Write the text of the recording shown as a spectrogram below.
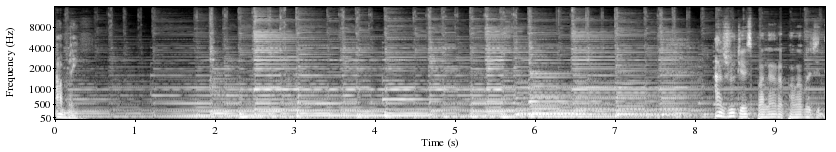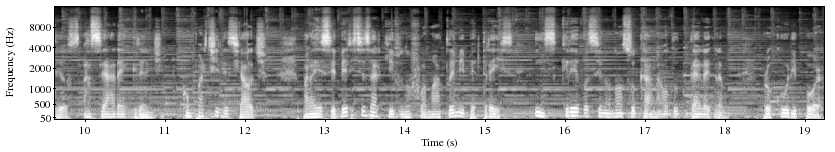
Amém. Ajude a espalhar a palavra de Deus. A seara é grande. Compartilhe esse áudio. Para receber esses arquivos no formato MP3, inscreva-se no nosso canal do Telegram. Procure por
